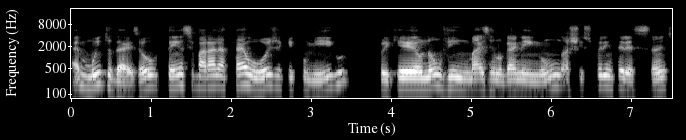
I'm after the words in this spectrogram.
É muito 10. Eu tenho esse baralho até hoje aqui comigo, porque eu não vim mais em lugar nenhum. Achei super interessante.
